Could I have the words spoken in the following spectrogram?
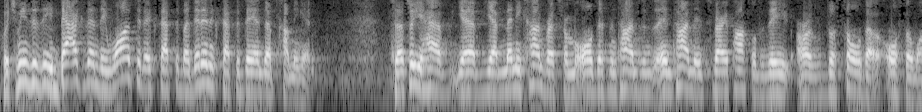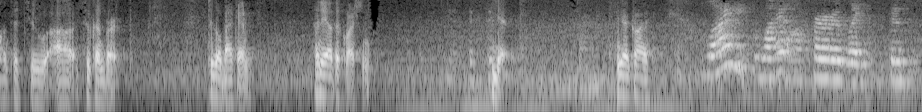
Which means is back then they wanted to accept it, but they didn't accept it. They end up coming in. So that's what you have. You have, you have many converts from all different times. In, in time, it's very possible that they are the souls that also wanted to uh, to convert, to go back in. Any other questions? Yeah. Sorry. Yeah, go ahead. Why why offer like this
